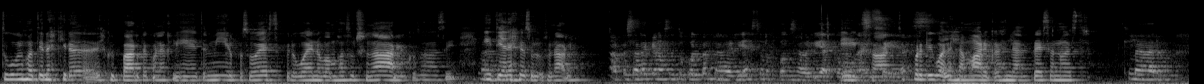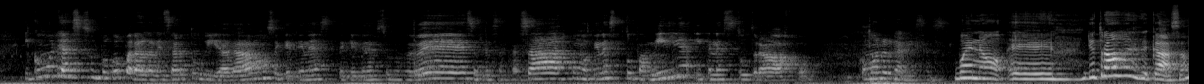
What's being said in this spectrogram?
tú mismo tienes que ir a disculparte con la cliente. Mira, pasó esto, pero bueno, vamos a solucionarlo y cosas así. Y Claro. tienes que solucionarlo. A pesar de que no sea tu culpa, del día es tu responsabilidad. Como Exacto. Porque igual es la marca, es la empresa nuestra. Claro. ¿Y cómo le haces un poco para organizar tu vida? Hablábamos de que tienes, de que tienes tus dos bebés, de que estás casada, como tienes tu familia y tienes tu trabajo. ¿Cómo lo organizas? Bueno, eh, yo trabajo desde casa.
